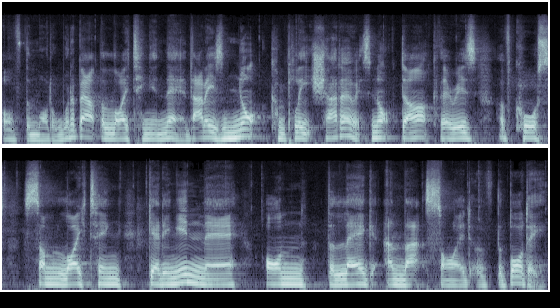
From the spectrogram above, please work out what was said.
of the model? What about the lighting in there? That is not complete shadow, it's not dark. There is of course some lighting getting in there on the leg and that side of the body.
